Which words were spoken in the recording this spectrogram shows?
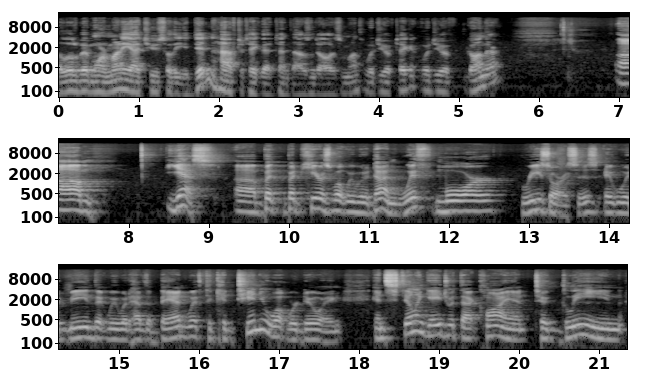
a little bit more money at you so that you didn't have to take that ten thousand dollars a month, would you have taken? Would you have gone there? Um, yes, uh, but but here's what we would have done with more resources. It would mean that we would have the bandwidth to continue what we're doing and still engage with that client to glean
